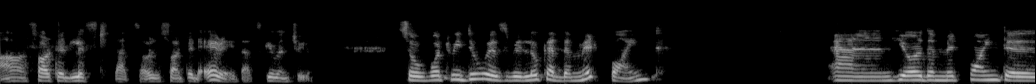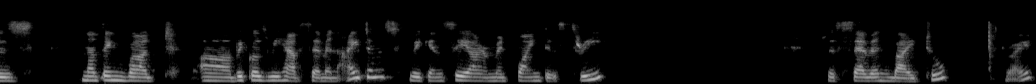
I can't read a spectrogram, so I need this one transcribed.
uh, sorted list that's or sorted array that's given to you. So what we do is we look at the midpoint and here the midpoint is nothing but uh, because we have seven items, we can say our midpoint is three, just seven by two, right?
